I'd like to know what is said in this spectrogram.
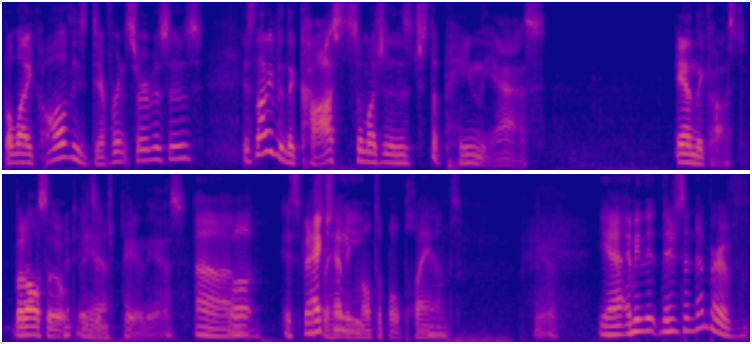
But like all of these different services, it's not even the cost so much as it is just a pain in the ass. And the cost, but also But, it's yeah. a pain in the ass. Um, well, especially actually- having multiple plans. Yeah. Yeah, I mean, th- there's a number of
